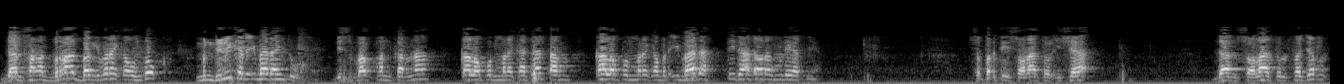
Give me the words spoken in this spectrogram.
Dan sangat berat bagi mereka untuk mendirikan ibadah itu disebabkan karena kalaupun mereka datang, kalaupun mereka beribadah, tidak ada orang melihatnya. Seperti sholatul isya dan sholatul fajr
